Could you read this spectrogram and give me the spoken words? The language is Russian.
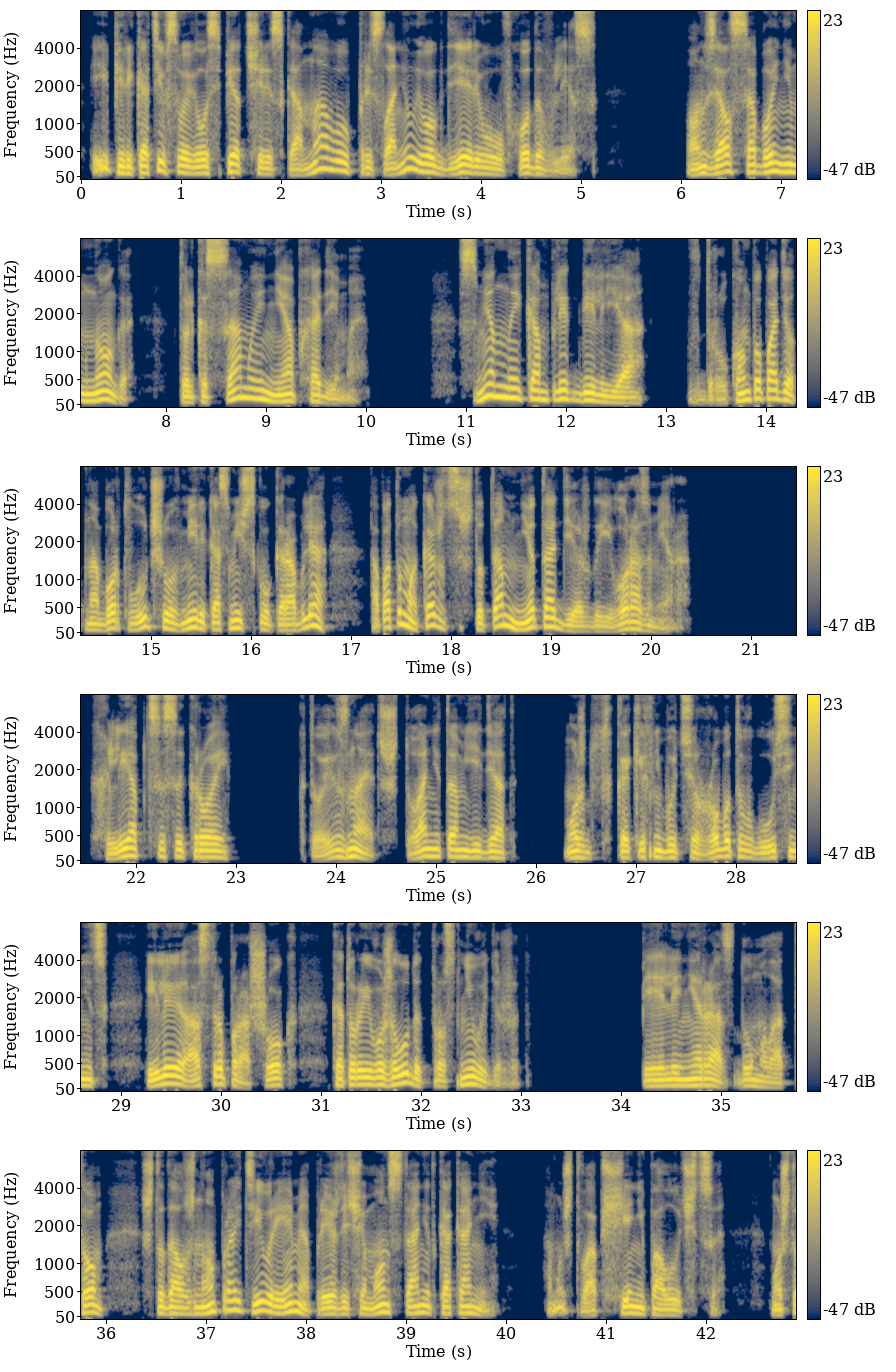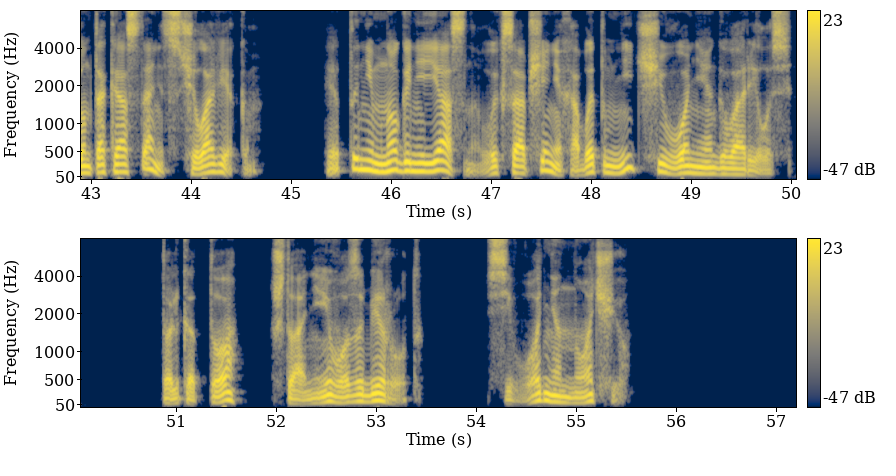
и, перекатив свой велосипед через канаву, прислонил его к дереву у входа в лес. Он взял с собой немного, только самое необходимое. Сменный комплект белья. Вдруг он попадет на борт лучшего в мире космического корабля — а потом окажется, что там нет одежды его размера. Хлебцы с икрой. Кто их знает, что они там едят? Может, каких-нибудь роботов-гусениц или астропорошок, который его желудок просто не выдержит. Пелли не раз думал о том, что должно пройти время, прежде чем он станет как они. А может, вообще не получится. Может, он так и останется человеком. Это немного неясно, в их сообщениях об этом ничего не говорилось. Только то, что они его заберут. Сегодня ночью.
